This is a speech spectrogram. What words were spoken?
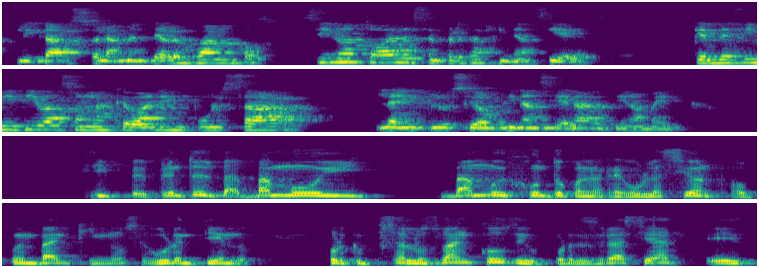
aplicar solamente a los bancos, sino a todas las empresas financieras, que en definitiva son las que van a impulsar la inclusión financiera en Latinoamérica. Sí, pero entonces va, muy, va muy junto con la regulación, Open Banking, ¿no? Seguro entiendo. Porque pues a los bancos, digo, por desgracia, eh,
